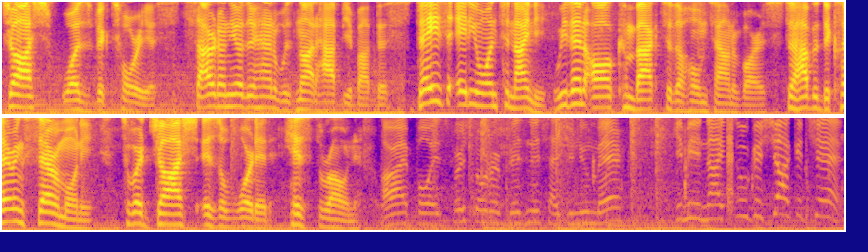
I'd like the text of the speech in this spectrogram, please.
Josh was victorious. Cyrod, on the other hand, was not happy about this. Days 81 to 90. We then all come back to the hometown of ours to have the declaring ceremony to where Josh is awarded his throne. All right, boys. First order of business as your new mayor. Give me a nice Uga Shaka chant.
